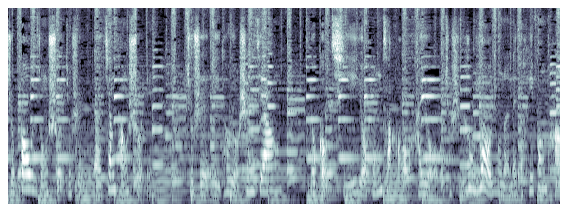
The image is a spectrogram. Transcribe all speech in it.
就煲一种水，就是呃姜糖水，就是里头有生姜。有枸杞，有红枣，还有就是入药用的那个黑方糖，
